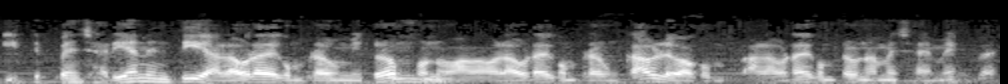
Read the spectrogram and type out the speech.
y te pensarían en ti a la hora de comprar un micrófono, a la hora de comprar un cable o a la hora de comprar una mesa de mezclas,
